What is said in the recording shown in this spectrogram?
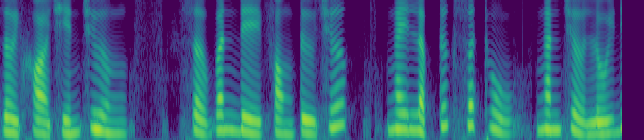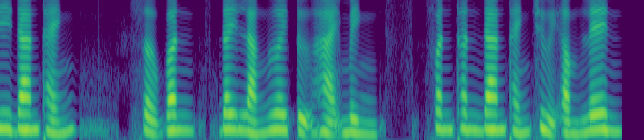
rời khỏi chiến trường. Sở vân đề phòng từ trước, ngay lập tức xuất thủ, ngăn trở lối đi đan thánh. Sở vân, đây là ngươi tự hại mình. Phân thân đan thánh chửi ầm lên.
